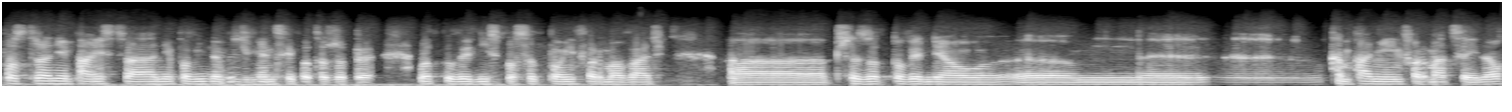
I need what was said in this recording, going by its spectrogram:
po stronie państwa nie powinno być więcej po to, żeby w odpowiedni sposób poinformować przez odpowiednią kampanię informacyjną.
